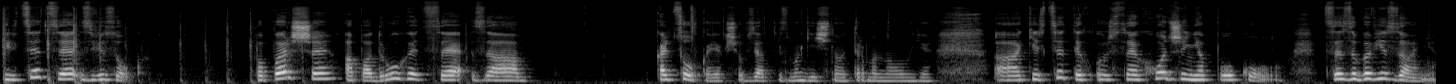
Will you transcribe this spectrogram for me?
кільце це зв'язок. По-перше, а по-друге, це за кальцовка, якщо взяти з магічної термінології. Кільце це ходження по колу, це зобов'язання,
